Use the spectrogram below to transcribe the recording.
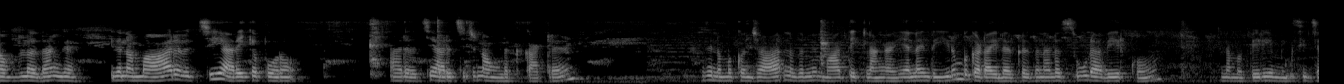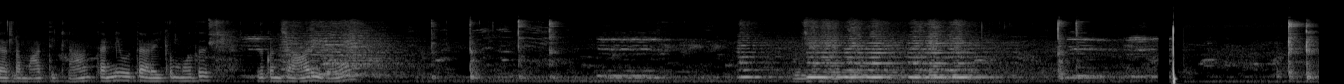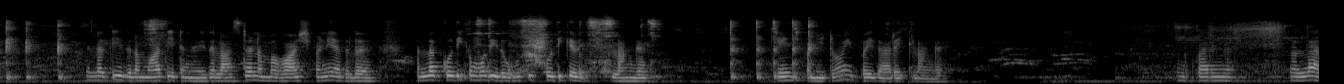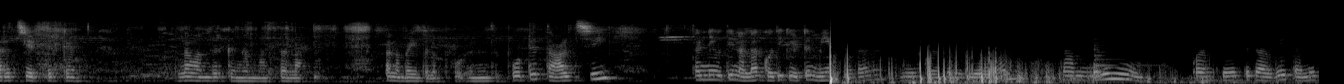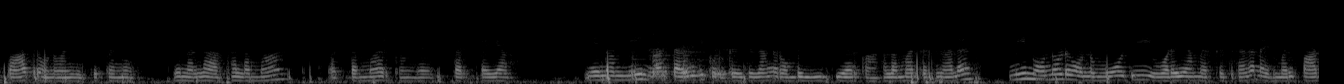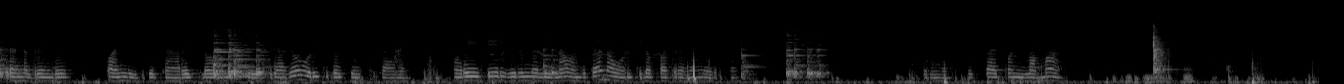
அவ்வளோதாங்க. இதை நம்ம ஆற வச்சு அரைக்க போகிறோம் ஆற வச்சு அரைச்சிட்டு நான் உங்களுக்கு காட்டுறேன். இது நம்ம கொஞ்சம் ஆறுனதுமே மாற்றிக்கலாங்க ஏன்னா இந்த இரும்பு கடாயில் இருக்கிறதுனால சூடாகவே இருக்கும். நம்ம பெரிய மிக்ஸி ஜாரில் மாற்றிக்கலாம் தண்ணி ஊற்றி அரைக்கும் போது இது கொஞ்சம் ஆறிடும். எல்லாத்தையும் இதில் மாற்றிட்டேங்க இதை லாஸ்ட்டாக நம்ம வாஷ் பண்ணி அதில் நல்லா கொதிக்கும் போது இதை ஊற்றி கொதிக்க வச்சுக்கலாங்க. சேஞ்ச் பண்ணிட்டோம். இப்போ இதை அரைக்கலாங்க. இங்க பாருங்கள் நல்லா அரைச்சி எடுத்துருக்கேன். நல்லா வந்திருக்குங்க மசாலா. இப்போ நம்ம இதில் போ போட்டு தாளித்து தண்ணி ஊற்றி நல்லா கொதிக்க விட்டு மீன் போட்டால் மீன் குழம்பு ரெடி ஆகிடும் நான் மீன் குழம்பு செய்யறதுக்காகவே தண்ணி பாத்திரம் ஒன்று வாங்கி வச்சுருக்கேங்க. இது நல்லா அகலமாக வட்டமாக இருக்குங்க தட்டையாக ஏன்னா மீன்லாம் தழுவி கொடுக்குறது தாங்க ரொம்ப ஈஸியாக இருக்கும். அகலமாக இருக்கிறதுனால மீன் ஒன்றோட ஒன்று மோதி உடையாமல் இருக்கிறதுக்காக நான் இது மாதிரி பாத்திரங்கள் ரெண்டு வாங்கி வச்சுருக்கேன். அரை கிலோ வந்து ஒரு கிலோ சேர்த்துக்காக. நிறைய பேர் விருந்தாளிலாம் வந்துட்டால் நான் ஒரு கிலோ பாத்திரம் தாங்க எடுப்பேன். சரிங்க ஸ்டார்ட் பண்ணலாமா?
